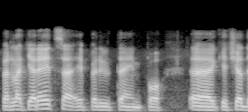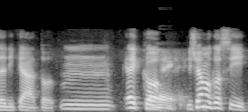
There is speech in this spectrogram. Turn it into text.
per la chiarezza e per il tempo eh, che ci ha dedicato. Mm, ecco, Beh. diciamo così,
